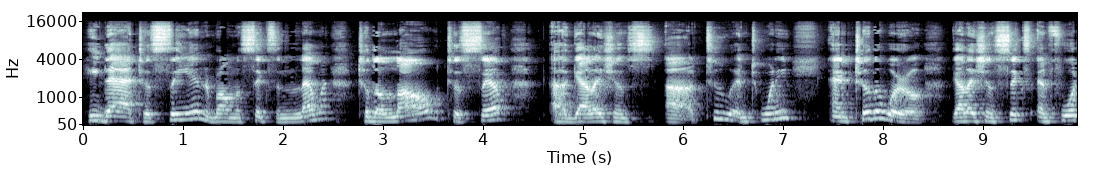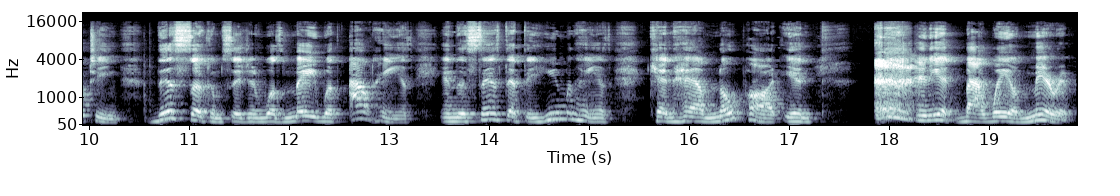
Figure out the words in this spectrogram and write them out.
He died to sin, Romans 6 and 11, to the law, to self, uh, Galatians uh, 2 and 20, and to the world, Galatians 6 and 14. This circumcision was made without hands in the sense that the human hands can have no part in, in it by way of merit.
